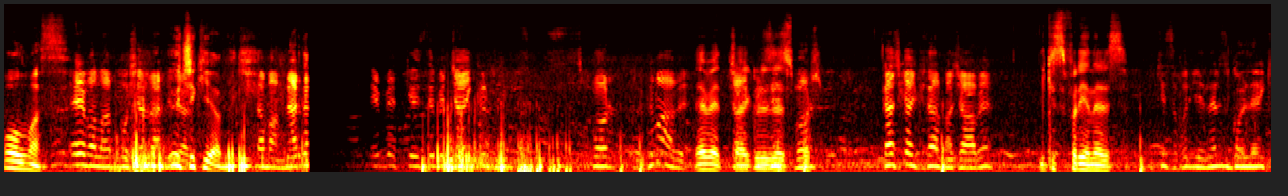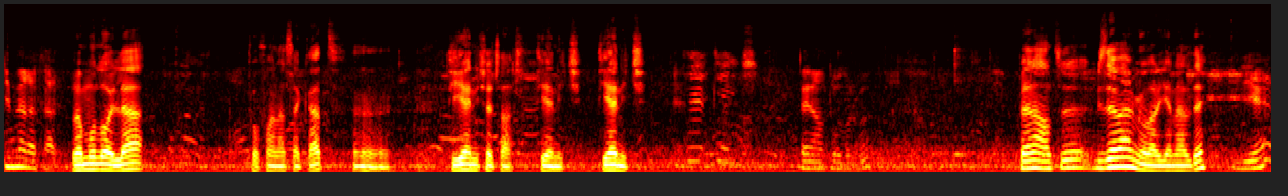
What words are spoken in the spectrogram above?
Olmaz. Eyvallah abi başarılar diliyorum. 3-2 yendik. Tamam nereden? Evet Göztepe Çaykur Spor değil mi abi? Evet, Çaykur Rizespor. Kaç kaç biter maç abi? 2-0 yeneriz. 2-0 yeneriz. Golleri kimler atar? Ramulo'yla Tofana sakat. Tiyaniç atar. Tiyaniç. Tiyaniç. Penaltı olur mu? Penaltı bize vermiyorlar genelde. Niye?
